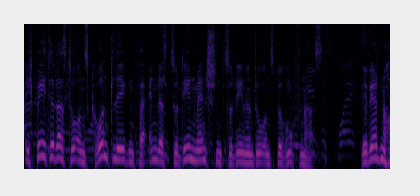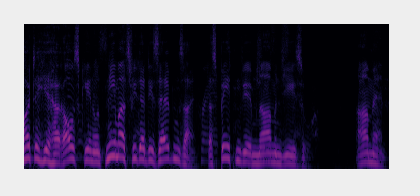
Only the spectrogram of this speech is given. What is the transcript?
Ich bete, dass du uns grundlegend veränderst zu den Menschen, zu denen du uns berufen hast. Wir werden heute hier herausgehen und niemals wieder dieselben sein. Das beten wir im Namen Jesu. Amen.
